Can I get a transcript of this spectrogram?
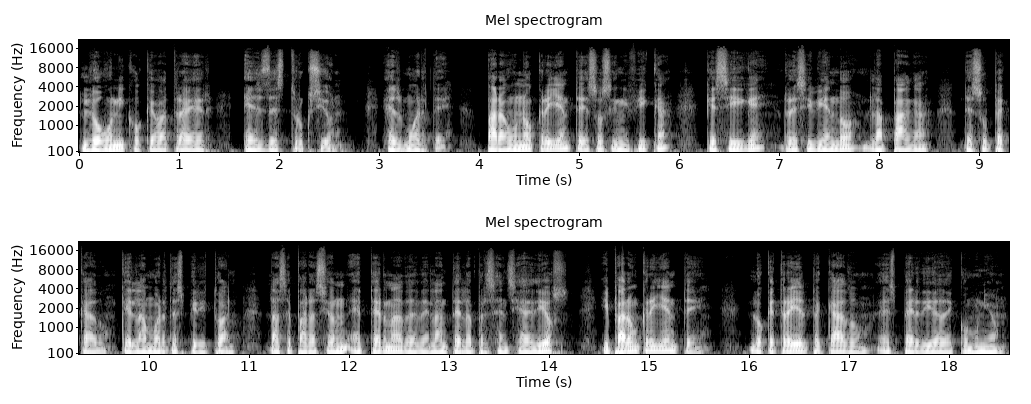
lo único que va a traer es destrucción, es muerte. Para un no creyente eso significa que sigue recibiendo la paga de su pecado, que es la muerte espiritual, la separación eterna de delante de la presencia de Dios. Y para un creyente lo que trae el pecado es pérdida de comunión.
